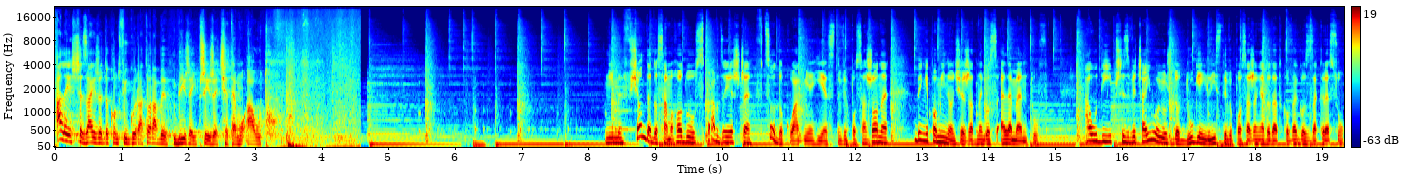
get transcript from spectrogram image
ale jeszcze zajrzę do konfiguratora, by bliżej przyjrzeć się temu autu. Nim wsiądę do samochodu, sprawdzę jeszcze, w co dokładnie jest wyposażone, by nie pominąć żadnego z elementów. Audi przyzwyczaiło już do długiej listy wyposażenia dodatkowego z zakresu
